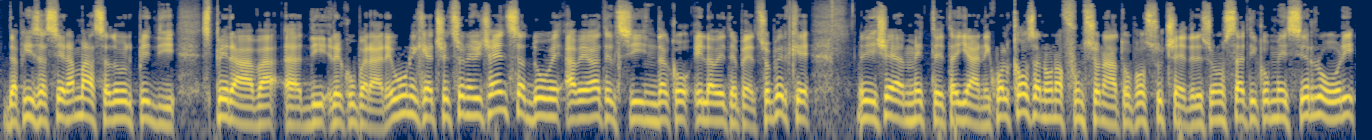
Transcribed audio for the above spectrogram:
da Pisa a Siena a Massa dove il PD sperava eh, di recuperare. Unica eccezione Vicenza dove avevate il sindaco e l'avete perso perché dice ammette Tajani qualcosa non ha funzionato, può succedere, sono stati commessi errori,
